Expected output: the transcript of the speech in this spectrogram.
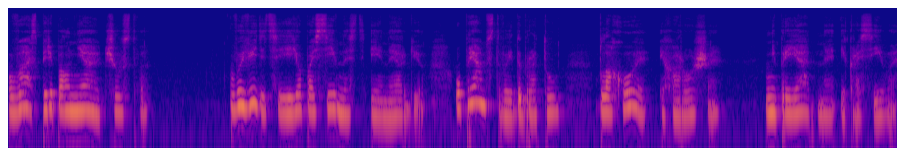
Вас переполняют чувства. Вы видите ее пассивность и энергию, упрямство и доброту, плохое и хорошее, неприятное и красивое.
